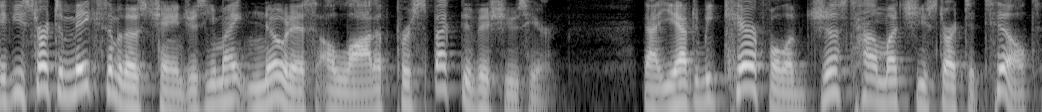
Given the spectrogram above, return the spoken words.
If you start to make some of those changes, you might notice a lot of perspective issues here. Now, you have to be careful of just how much you start to tilt,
